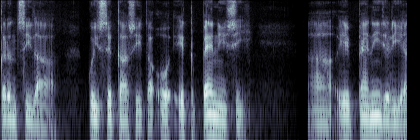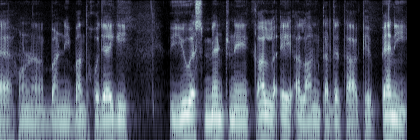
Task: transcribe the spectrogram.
ਕਰੰਸੀ ਦਾ ਕੋਈ ਸਿੱਕਾ ਸੀ ਤਾਂ ਉਹ ਇੱਕ ਪੈਨੀ ਸੀ। ਇਹ ਪੈਨੀ ਜਿਹੜੀ ਹੈ ਹੁਣ ਬਣਨੀ ਬੰਦ ਹੋ ਜਾਏਗੀ। ਯੂ ਐਸ ਮਿੰਟ ਨੇ ਕੱਲ ਇਹ ਐਲਾਨ ਕਰ ਦਿੱਤਾ ਕਿ ਪੈਨੀ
